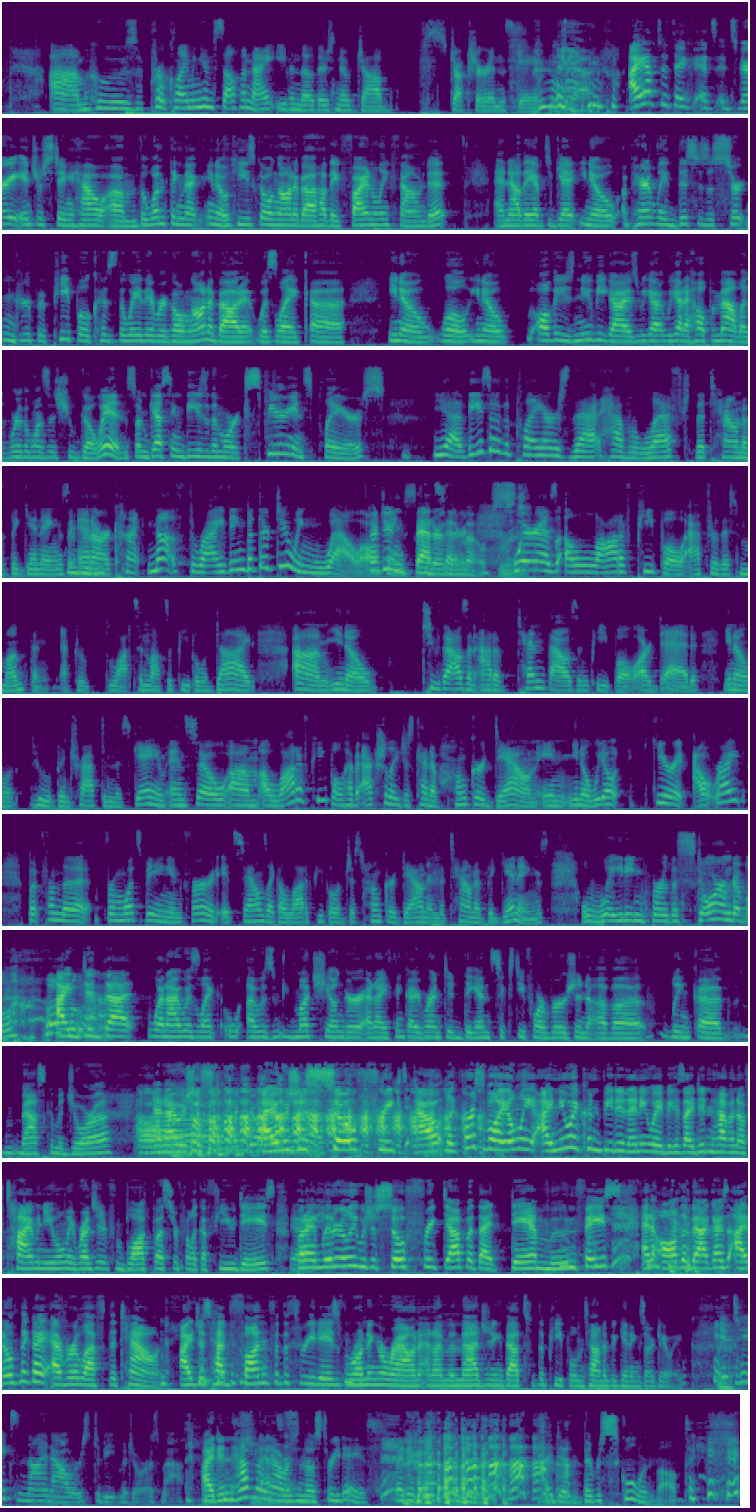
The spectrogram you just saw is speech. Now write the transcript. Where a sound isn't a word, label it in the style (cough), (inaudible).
um, who's proclaiming himself a knight, even though there's no job structure in this game. (laughs) I have to think it's it's very interesting how um, the one thing that you know he's going on about how they finally found it. And now they have to get, you know, apparently this is a certain group of people because the way they were going on about it was like, uh, you know, well, you know, all these newbie guys, we got we got to help them out. Like we're the ones that should go in. So I'm guessing these are the more experienced players. Yeah, these are the players that have left the town of beginnings and are kind not thriving, but they're doing well. Mm-hmm. They're doing things better than considered. most. Whereas a lot of people after this month and after lots and lots of people have died, um, you know. 2,000 out of 10,000 people are dead, you know, who have been trapped in this game. And so um, a lot of people have actually just kind of hunkered down in, you know, we don't hear it outright, but from the from what's being inferred, it sounds like a lot of people have just hunkered down in the town of beginnings, waiting for the storm to blow. I (laughs) did that when I was like I was much younger, and I think I rented the N64 version of a Link uh, Mask of Majora, and I was just (laughs) I was just so freaked out. Like, first of all, I only I knew I couldn't beat it anyway because I didn't have enough time, and you only rented it from Blockbuster for like a few days. But I literally was just so freaked out with that damn moon face and (laughs) all the bad guys. I don't think I ever left the town. I just had fun for the three days running around, and I'm imagining that's what the people in Town of Beginnings are doing. it takes nine hours to beat Majora's Mask. I didn't have nine hours in those three days. I didn't. (laughs) I didn't. I didn't. There was school involved.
